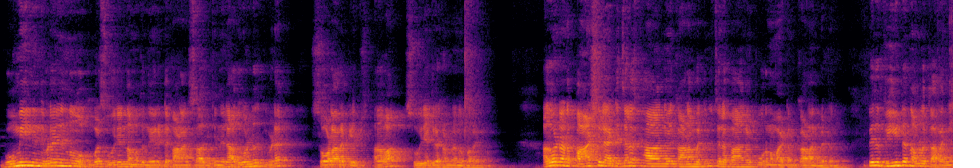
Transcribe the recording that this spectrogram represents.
ഭൂമിയിൽ നിന്ന് ഇവിടെ നിന്ന് നോക്കുമ്പോൾ സൂര്യൻ നമുക്ക് നേരിട്ട് കാണാൻ സാധിക്കുന്നില്ല. അതുകൊണ്ട് ഇവിടെ സോളാർ എക്ലിപ്സ് അഥവാ സൂര്യഗ്രഹണം എന്ന് പറയുന്നു. അതുകൊണ്ടാണ് പാർഷ്യലായിട്ട് ചില ഭാഗങ്ങളിൽ കാണാൻ പറ്റുന്നു ചില ഭാഗങ്ങളിൽ പൂർണമായിട്ടും കാണാൻ പറ്റുന്നു. ഇപ്പം ഇത് വീണ്ടും നമ്മൾ കറങ്ങി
